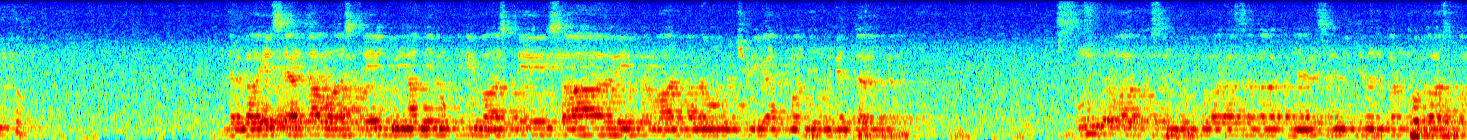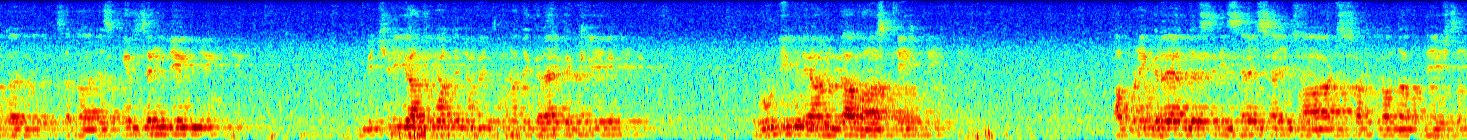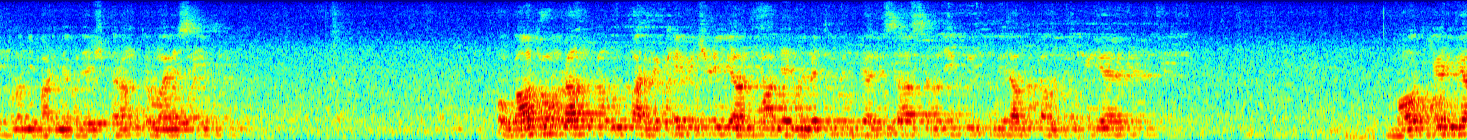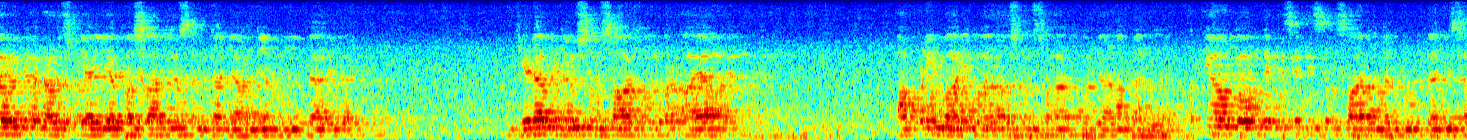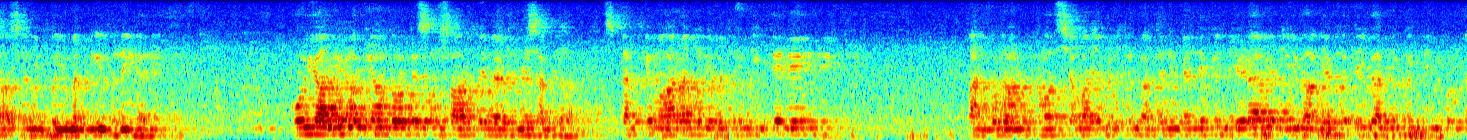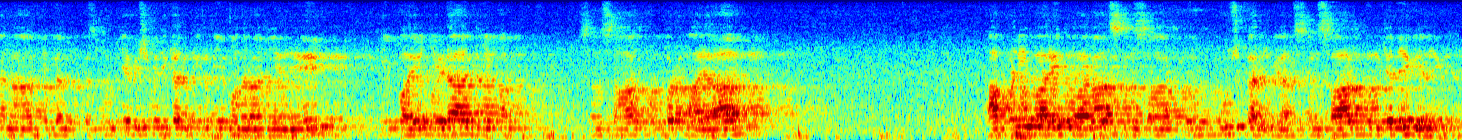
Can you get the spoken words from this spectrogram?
ਦਰਗਾਹੇ ਸਹਿਤਾ ਵਾਸਤੇ, ਜੁਨਾ ਦੀ ਮੁਕਤੀ ਵਾਸਤੇ ਸਾਰੇ ਪਰਿਵਾਰ ਵੱਲੋਂ ਵਿਛੜੀ ਆਤਮਾ ਦੇ ਨਿਮਿਤ ਸਮੂਹ ਪਰਿਵਾਰ ਦੇ ਸੰਯੋਗ ਦੁਆਰਾ ਸਰਦਾਰ ਕਰਨੈਲ ਸਿੰਘ ਜੀ ਜਿਨ੍ਹਾਂ ਦੇ ਪਰਮਪੁਰ ਦਾਸ ਪੁੱਤਰ ਸਰਦਾਰ ਜਸਕੀਰ ਸਿੰਘ ਜੀ। ਵਿਛੜੀ ਆਤਮਾ ਦੇ ਨਿਮਿਤ ਉਹਨਾਂ ਦੇ ਗ੍ਰਹਿ ਵਿਖੇ ਰੂਹ ਦੀ ਕਲਿਆਣਤਾ ਵਾਸਤੇ ਆਪਣੇ ਗ੍ਰਹਿ ਅੰਦਰ ਸ੍ਰੀ ਸਹਿਜ ਸਾਹਿਬ ਪਾਠ ਸਤਿਗੁਰਾਂ ਦਾ ਉਪਦੇਸ਼ ਸਤਿਗੁਰਾਂ ਦੀ ਬਾਣੀ ਦਾ ਉਪਦੇਸ਼ ਕਰਮ ਕਰਵਾਏ ਸੀ। ਭੋਗਾਂ ਤੋਂ ਉਪਰੰਤ ਗੁਰੂ ਘਰ ਵਿਖੇ ਵਿਛੜੀ ਆਤਮਾ ਦੇ ਨਿਮਿਤ ਗੁਰੂ ਪਿਆਰੀ ਸਾਹਿਬ ਸਮਝੀ ਕੀਰਤ ਦੀ ਰੱਬ ਹੋ ਚੁੱਕੀ ਹੈ। ਮੌਤ ਜਿਹੜੀ ਆ, ਉਹ ਇੱਕ ਅਟਲ ਆਪਾਂ ਸਾਰੀਆਂ ਸੰਗਤਾਂ ਜਾਣਦੇ ਹਾਂ ਗੁਰੂ ਪਿਆਰੇ ਦਾ। ਜਿਹੜਾ ਵਜੂਦ ਸੰਸਾਰ ਤੋਂ ਉੱਪਰ ਆਇਆ, ਆਪਣੀ ਵਾਰੀ ਦੁਆਰਾ ਸੰਸਾਰ ਤੋਂ ਜਾਣਾ ਪੈਂਦਾ। ਹੈ ਪੱਕਿਆਂ ਤੌਰ ਤੇ ਕਿਸੇ ਦੀ ਸੰਸਾਰ ਅੰਦਰ ਗੁਰੂ ਪਿਆਰੀ ਸਾਹਿਬ ਸੰਗੀ ਕੋਈ ਮਲਕੀਤ ਨਹੀਂ ਹੈ। ਕੋਈ ਆਦਮੀ ਪੱਕਿਆਂ ਤੌਰ ਤੇ ਸੰਸਾਰ ਤੇ ਬੈਠ ਨਹੀਂ ਸਕਦਾ। ਇਸ ਕਰਕੇ ਮਹਾਰਾਜ ਜੀ ਨੇ ਵਚਨ ਕੀਤੇ ਨੇ। ਧੰਨ ਗੁਰੂ ਨਾਨਕ ਪਾਤਸ਼ਾਹ ਬਾਰੇ ਬਚਨ ਕਰਦੇ ਨੇ। ਕਹਿੰਦੇ ਕਿ ਜਿਹੜਾ ਵੀ ਜੀਵ ਆ ਗਿਆ ਕਦੀ ਗੱਲ ਨਹੀਂ ਕੀਤੀ ਗੁਰੂ ਦਾ ਨਾਮ ਦੀ ਗੱਲ ਸਮੁੱਚੇ ਵਿਸ਼ਵ ਦੀ ਗੱਲ ਕੀਤੀ ਹੈ ਮਹਾਰਾਜ ਜੀ ਨੇ ਕਿ ਭਾਈ ਜਿਹੜਾ ਜੀਵ ਸੰਸਾਰ ਉੱਪਰ ਆਇਆ, ਆਪਣੀ ਵਾਰੀ ਦੁਆਰਾ ਸੰਸਾਰ ਤੋਂ ਕੂਚ ਕਰ ਗਿਆ, ਸੰਸਾਰ ਤੋਂ ਚਲੇ ਗਿਆ।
